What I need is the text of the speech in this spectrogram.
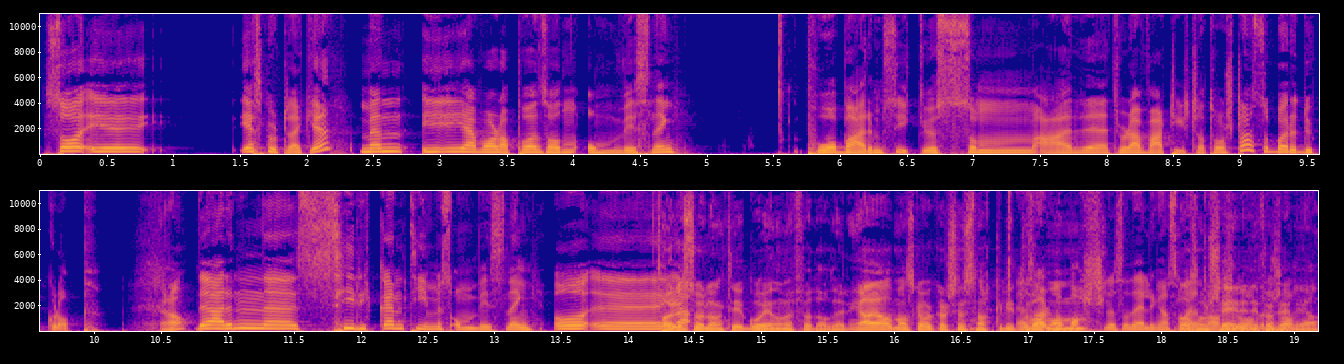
Så eh, jeg spurte deg ikke, men jeg var da på en sånn omvisning på Bærum sykehus, som er jeg tror det er hver tirsdag-torsdag, så bare dukker det opp. Ja. Det er en uh, ca. en times omvisning. Og eh, Tar det ja, så lang tid å gå gjennom en fødeavdeling? Ja ja, man skal vel kanskje snakke litt om hva, man, hva som skjer i de sånn. forskjellige ja.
